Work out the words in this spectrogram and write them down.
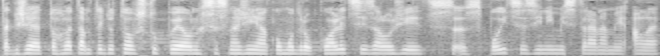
Takže tohle tam teď do toho vstupuje, on se snaží nějakou modrou koalici založit, spojit se s jinými stranami, ale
